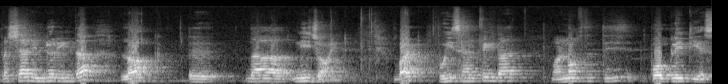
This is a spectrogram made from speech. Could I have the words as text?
crush and injury in the lock, uh, the knee joint. But who is helping that? One of the this is popliteus.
